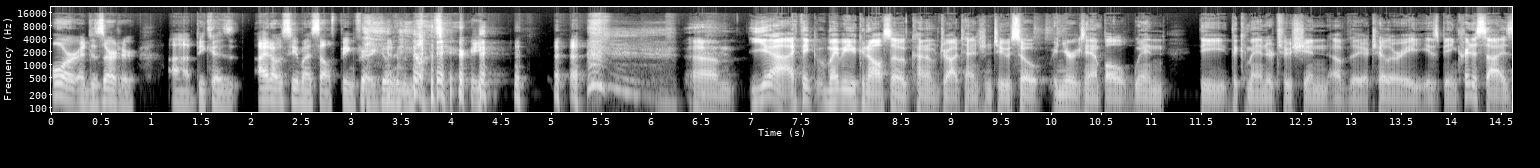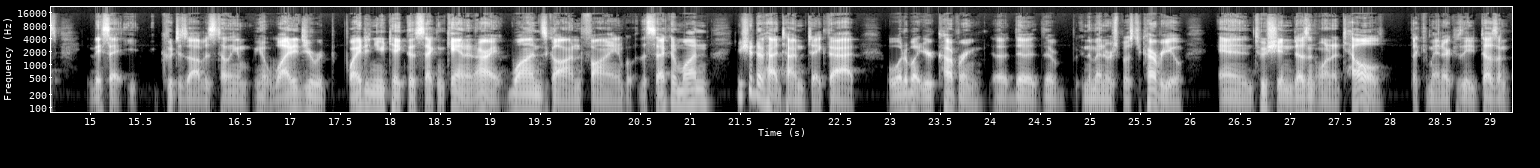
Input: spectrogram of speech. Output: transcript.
or a deserter uh, because I don't see myself being very good in the military. um, yeah, I think maybe you can also kind of draw attention to. So, in your example, when the the commander Tushin of the artillery is being criticized, they say Kutuzov is telling him, you know, why did you why didn't you take the second cannon? All right, one's gone, fine, but the second one, you should have had time to take that. What about your covering? Uh, the the the men are supposed to cover you, and Tushin doesn't want to tell the commander because he doesn't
